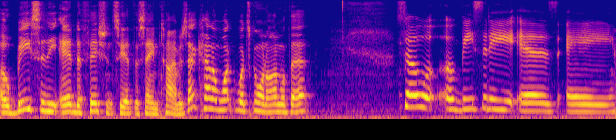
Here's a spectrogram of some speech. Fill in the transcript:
obesity and deficiency at the same time? Is that kind of what what's going on with that? So obesity is a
